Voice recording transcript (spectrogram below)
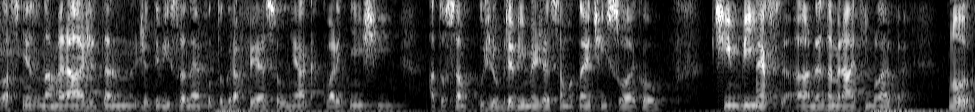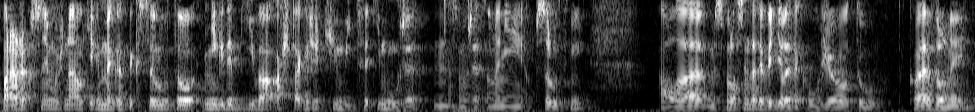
vlastně znamená, že, ten, že ty výsledné fotografie jsou nějak kvalitnější a to sam, už dobře víme, že samotné číslo jako čím víc ne. neznamená tím lépe. No paradoxně možná u těch megapixelů to nikdy bývá až tak, že čím více, tím hůře. Hmm. Samozřejmě to není absolutní, ale my jsme vlastně tady viděli takovou, že jo, tu takové vlny.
